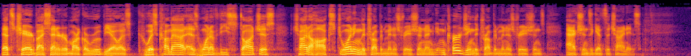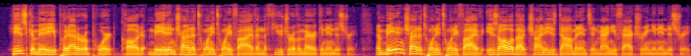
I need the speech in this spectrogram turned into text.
that's chaired by Senator Marco Rubio, as, who has come out as one of the staunchest China hawks joining the Trump administration and encouraging the Trump administration's actions against the Chinese. His committee put out a report called Made in China 2025 and the Future of American Industry. Now, Made in China 2025 is all about Chinese dominance in manufacturing and industry.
